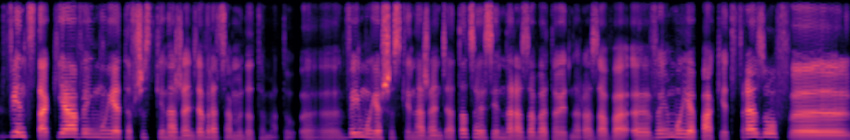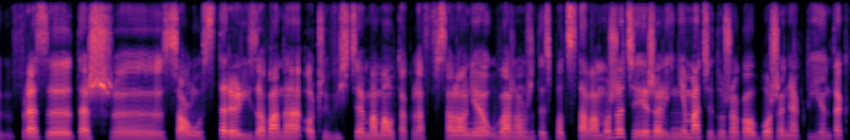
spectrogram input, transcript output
więc tak, ja wyjmuję te wszystkie narzędzia, wracamy do tematu. E, wyjmuję wszystkie narzędzia. To, co jest jednorazowe, to jednorazowe. E, wyjmuję pakiet frezów. E, frezy też e, są sterylizowane. Oczywiście mam autoklaw w salonie. Uważam, że to jest podstawa. Możecie, jeżeli nie macie dużego obłożenia klientek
